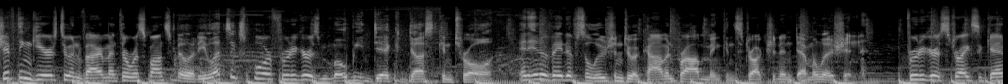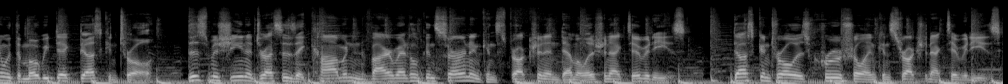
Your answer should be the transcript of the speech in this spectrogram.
Shifting gears to environmental responsibility, let's explore Frutiger's Moby Dick Dust Control, an innovative solution to a common problem in construction and demolition. Frutiger strikes again with the Moby Dick Dust Control. This machine addresses a common environmental concern in construction and demolition activities. Dust control is crucial in construction activities,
